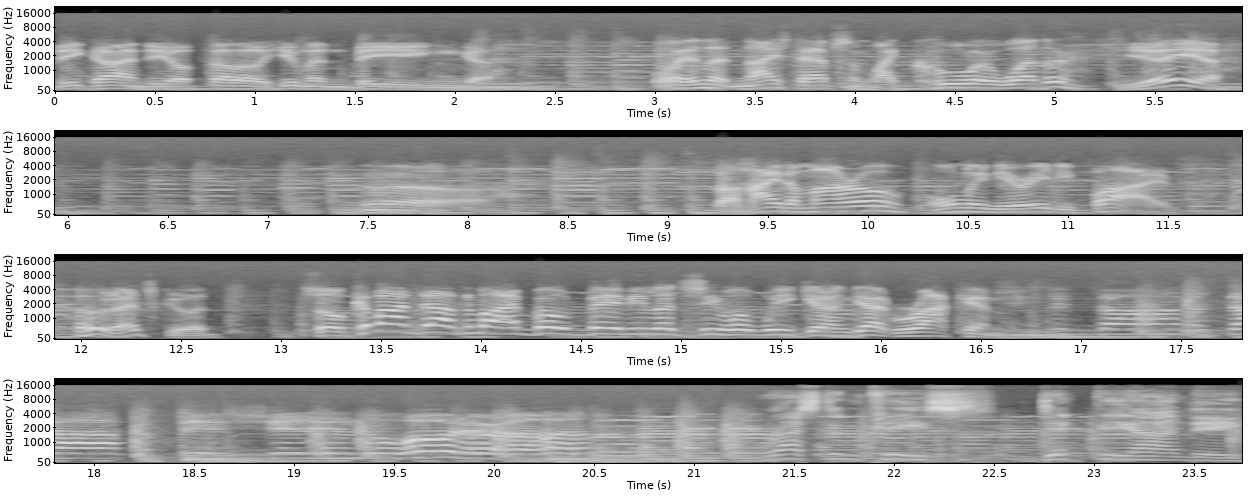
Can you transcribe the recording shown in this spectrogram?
be kind to your fellow human being. Boy, isn't it nice to have some, like, cooler weather? Yeah. Ah. the high tomorrow, only near 85. Oh, that's good. So come on down to my boat, baby. Let's see what we can get rocking. Sits on the dock, a fish in the water. Uh-huh. Rest in peace, Dick Biondi,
